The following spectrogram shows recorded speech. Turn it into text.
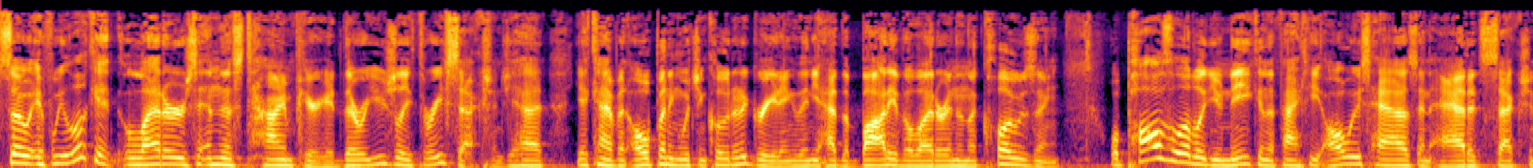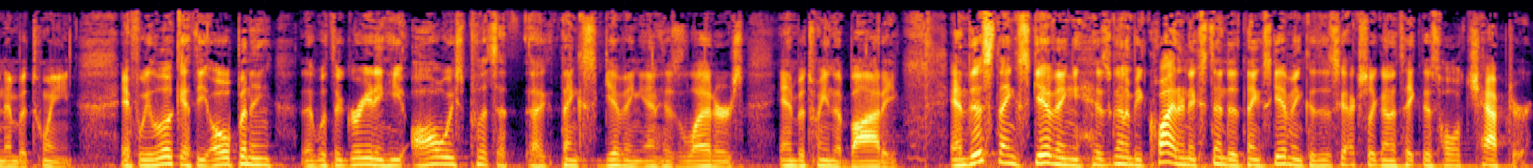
So if we look at letters in this time period, there were usually three sections. You had, you had kind of an opening, which included a greeting, then you had the body of the letter, and then the closing. Well, Paul's a little unique in the fact he always has an added section in between. If we look at the opening uh, with the greeting, he always puts a, a thanksgiving in his letters in between the body. And this thanksgiving is going to be quite an extended thanksgiving because it's actually going to take this whole chapter.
